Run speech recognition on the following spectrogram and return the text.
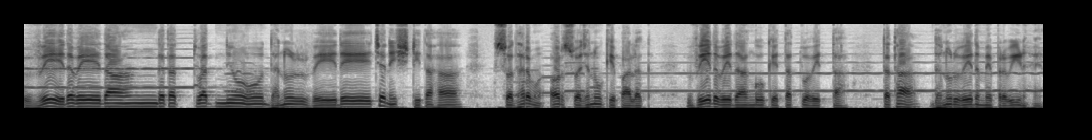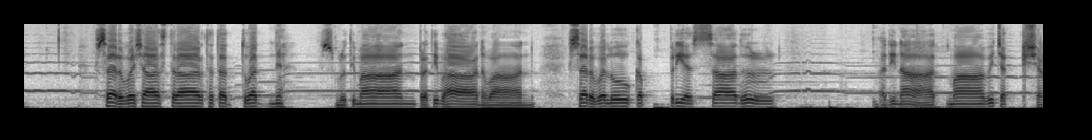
वेद वेदांग तत्वज्ञो धनुर्वेदे च निष्ठितः। स्वधर्म और स्वजनों के पालक वेद वेदांगों के तत्ववेत्ता तथा धनुर्वेद में प्रवीण है। सर्वशास्त्रार्थ तत्वज्ञ स्मृतिमान, प्रतिभानवान सर्वलोक प्रिय साधुर अधिनात्मा विचक्षण।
